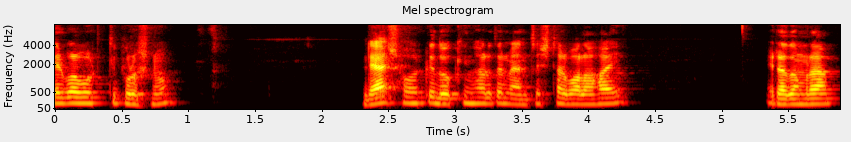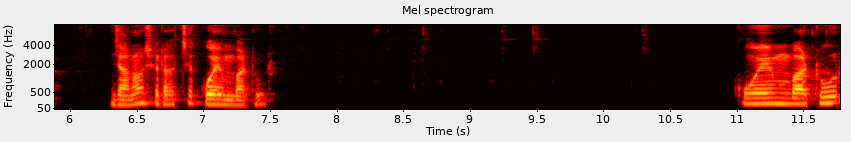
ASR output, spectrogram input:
এর পরবর্তী প্রশ্ন, ড্যাশ শহরকে দক্ষিণ ভারতের ম্যানচেস্টার বলা হয়। এটা তোমরা জানো, সেটা হচ্ছে কোয়েম্বাটুর। কোয়েম্বাটুর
